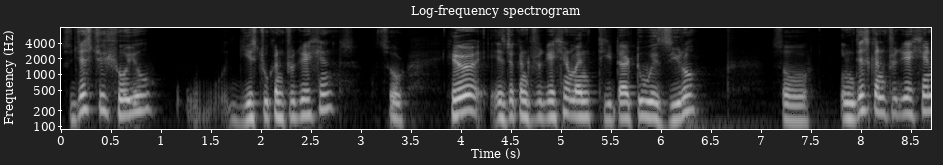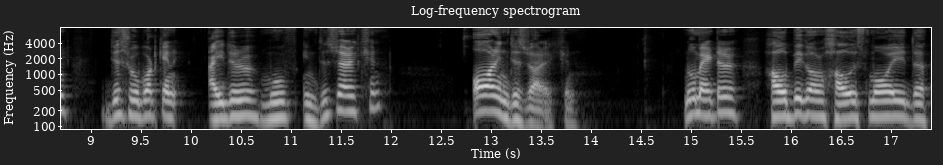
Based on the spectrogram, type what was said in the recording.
So just to show you these two configurations. So here is the configuration when theta 2 is 0. So in this configuration, this robot can either move in this direction or in this direction. No matter how big or how small the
